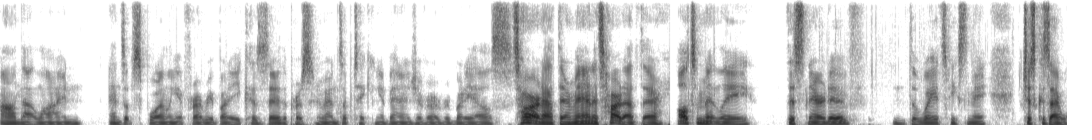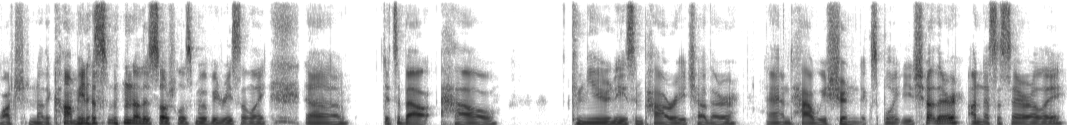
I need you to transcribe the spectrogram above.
on that line ends up spoiling it for everybody because they're the person who ends up taking advantage of everybody else. It's hard out there, man. It's hard out there. Ultimately, this narrative, the way it speaks to me, just because I watched another communist, another socialist movie recently, uh, it's about how communities empower each other and how we shouldn't exploit each other unnecessarily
